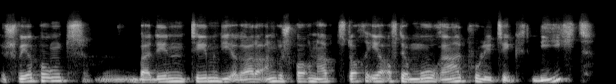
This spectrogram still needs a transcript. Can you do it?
Schwerpunkt bei den Themen, die ihr gerade angesprochen habt, doch eher auf der Moralpolitik liegt.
